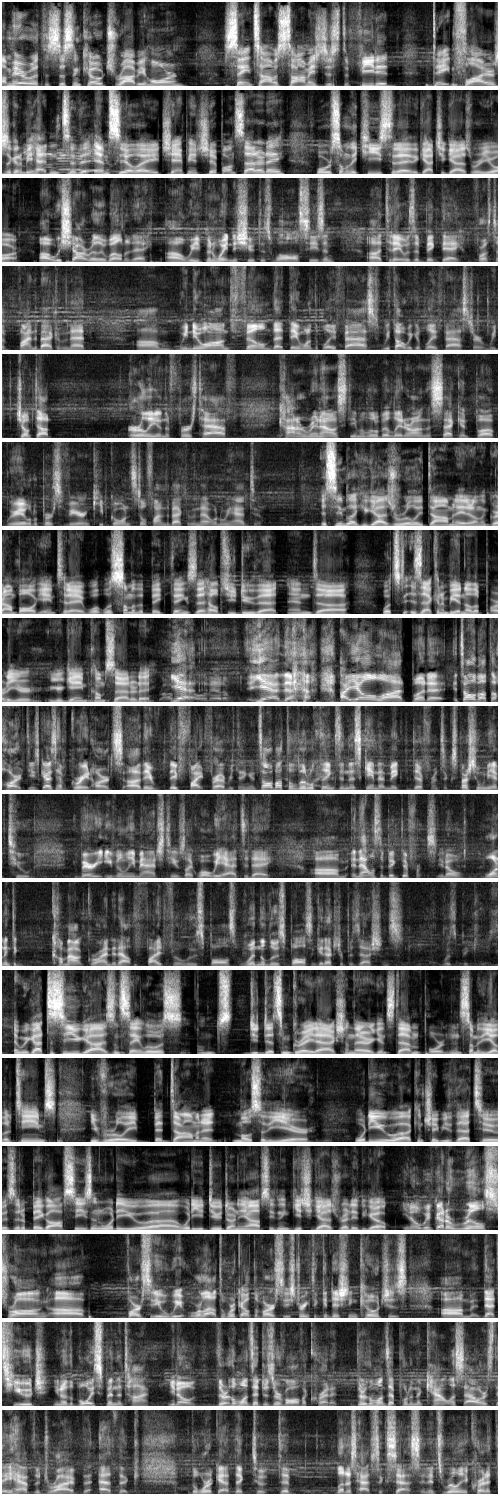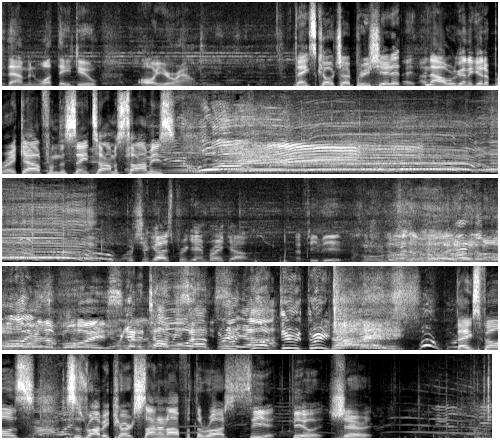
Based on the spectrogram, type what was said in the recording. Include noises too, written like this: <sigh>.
I'm here with assistant coach Robbie Horn. St. Thomas Tommies just defeated Dayton Flyers. They're going to be heading to the MCLA championship on Saturday. What were some of the keys today that got you guys where you are? Uh, we shot really well today. Uh, we've been waiting to shoot this well all season. Uh, today was a big day for us to find the back of the net. Um, we knew on film that they wanted to play fast. We thought we could play faster. We jumped out early in the first half, kind of ran out of steam a little bit later on in the second, but we were able to persevere and keep going and still find the back of the net when we had to. It seemed like you guys really dominated on the ground ball game today. What was some of the big things that helps you do that? And uh, what's is that going to be another part of your, your game come Saturday? Yeah, yeah. The, <laughs> I yell a lot, but uh, it's all about the heart. These guys have great hearts. Uh, they they fight for everything. It's all about the little things in this game that make the difference, especially when you have two very evenly matched teams like what we had today. Um, and that was a big difference. You know, wanting to come out, grind it out, fight for the loose balls, win the loose balls, and get extra possessions was a big. And we got to see you guys in St. Louis. Um, You did some great action there against Davenport and some of the other teams. You've really been dominant most of the year. What do you uh, contribute that to? Is it a big off season? What do you uh, What do you do during the off season to get you guys ready to go? You know, we've got a real strong. Uh, Varsity, we- we're allowed to work out the varsity strength and conditioning coaches. Um, that's huge. You know, the boys spend the time. You know, they're the ones that deserve all the credit. They're the ones that put in the countless hours. They have the drive, the ethic, the work ethic to, to let us have success. And it's really a credit to them and what they do all year round. Thanks, Coach. I appreciate it. now we're going to get a breakout from the St. Thomas Tommies. What's your guys' pregame breakout? FTB. We got a Tommies on three. One, two, three. Thanks, fellas. This is Robbie Kirch signing off with The Rush. See it, feel it, share it.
